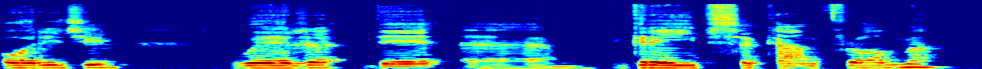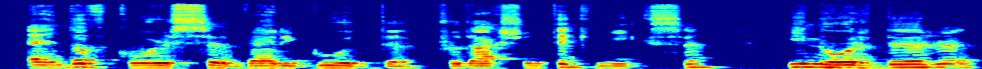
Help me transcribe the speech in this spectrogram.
origin where the um, grapes come from, and of course, very good production techniques in order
